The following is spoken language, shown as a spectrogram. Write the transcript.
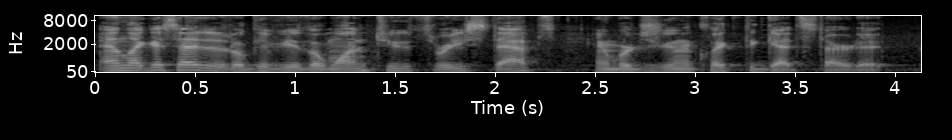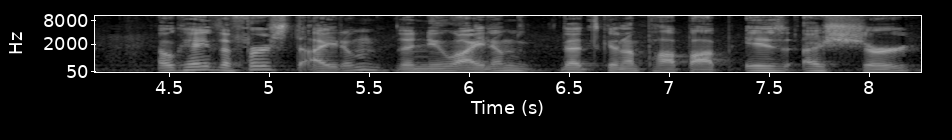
And like I said, it'll give you the one, two, three steps, and we're just going to click the get started. Okay, the first item, the new item that's going to pop up is a shirt.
